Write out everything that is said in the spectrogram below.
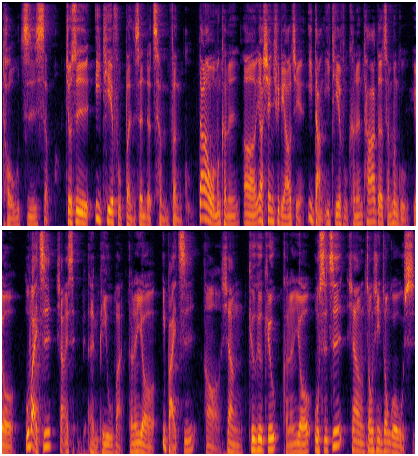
投资什么？就是 ETF 本身的成分股。当然，我们可能呃要先去了解一档 ETF，可能它的成分股有。五百只，像 S M P 五百，可能有一百只哦，像 Q Q Q，可能有五十只，像中信中国五十，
